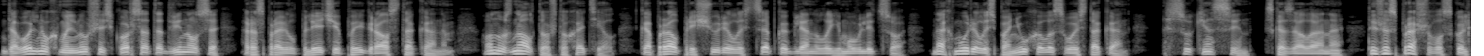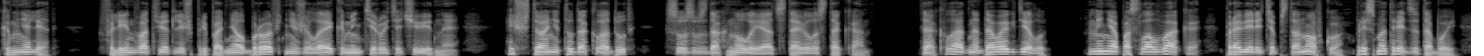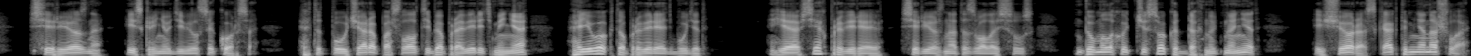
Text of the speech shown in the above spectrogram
Довольно ухмыльнувшись, Корс отодвинулся, расправил плечи, поиграл стаканом. Он узнал то, что хотел. Капрал прищурилась, цепко глянула ему в лицо. Нахмурилась, понюхала свой стакан. «Сукин сын», — сказала она, — «ты же спрашивал, сколько мне лет». Флинн в ответ лишь приподнял бровь, не желая комментировать очевидное. «И что они туда кладут?» Сус вздохнула и отставила стакан. «Так, ладно, давай к делу. Меня послал Вака, проверить обстановку, присмотреть за тобой. Серьезно? искренне удивился Корса. «Этот паучара послал тебя проверить меня? А его кто проверять будет?» «Я всех проверяю», — серьезно отозвалась Сус. «Думала хоть часок отдохнуть, но нет. Еще раз, как ты меня нашла?»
